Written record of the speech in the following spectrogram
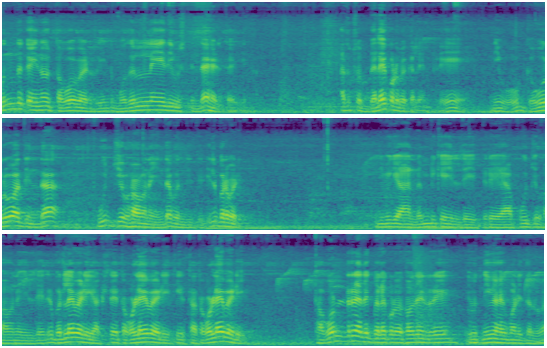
ಒಂದು ಕೈನಲ್ಲಿ ತಗೋಬೇಡ್ರಿ ಅಂತ ಮೊದಲನೇ ದಿವಸದಿಂದ ಹೇಳ್ತಾ ಇದ್ದೀನಿ. ಅದಕ್ಕೆ ಸ್ವಲ್ಪ ಬೆಲೆ ಕೊಡಬೇಕಲ್ಲೇನ್ರಿ? ನೀವು ಗೌರವದಿಂದ, ಪೂಜ್ಯ ಭಾವನೆಯಿಂದ ಬಂದಿದ್ದೀರಿ. ಇಲ್ಲಿ ಬರಬೇಡಿ. ನಿಮಗೆ ಆ ನಂಬಿಕೆ ಇಲ್ಲದೆ ಇದ್ದರೆ, ಆ ಪೂಜ್ಯ ಭಾವನೆ ಇಲ್ಲದೆ ಇದ್ದರೆ ಬರಲೇಬೇಡಿ. ಅಕ್ಷತೆ ತಗೊಳ್ಳೇಬೇಡಿ, ತೀರ್ಥ ತಗೊಳ್ಳೇಬೇಡಿ. ತಗೊಂಡ್ರೆ ಅದಕ್ಕೆ ಬೆಲೆ ಕೊಡೋದು ಹೌದೇನ್ರಿ? ಇವತ್ತು ನೀವೇ ಹೇಗೆ ಮಾಡಿದ್ದಲ್ವ?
